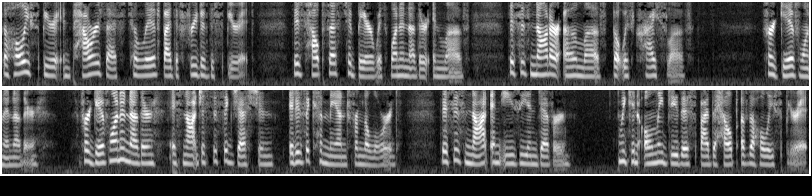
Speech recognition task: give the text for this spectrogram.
The Holy Spirit empowers us to live by the fruit of the Spirit. This helps us to bear with one another in love. This is not our own love, but with Christ's love. Forgive one another. Forgive one another is not just a suggestion, it is a command from the Lord. This is not an easy endeavor. We can only do this by the help of the Holy Spirit.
